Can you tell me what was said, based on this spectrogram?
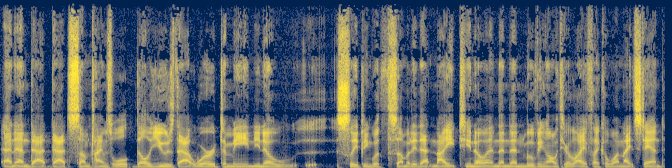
and and that that sometimes will they'll use that word to mean you know sleeping with somebody that night, you know, and then then moving on with your life like a one night stand.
